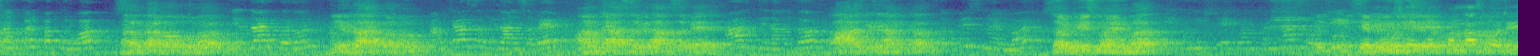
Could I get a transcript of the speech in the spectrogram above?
संकल्पपूर्वक संकल्पपूर्वक निर्धार करून निर्धार करून आमच्या संविधान सभेत आमच्या संविधान सभेत आज दिनांक आज दिनांक सव्वीस नोव्हेंबर सव्वीस नोव्हेंबर एकोणीसशे एकोणपन्नास रोजी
